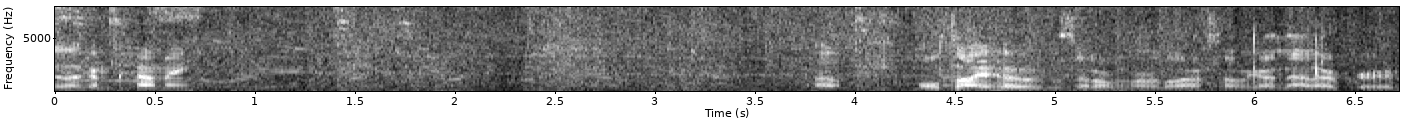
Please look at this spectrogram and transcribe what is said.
Feel like I'm coming. Oh Multi hose. I don't remember the last time we got that upgrade.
